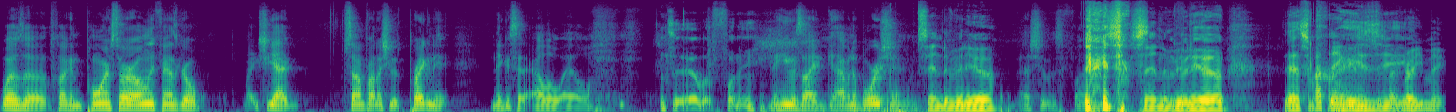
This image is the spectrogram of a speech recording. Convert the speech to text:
was a fucking porn star, OnlyFans girl. Like she got some found out she was pregnant. Nigga said LOL. It's a hella funny. Then he was like have an abortion. Send the video. That shit was funny. Send the video. That's My crazy. thing is, like, bro, you make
